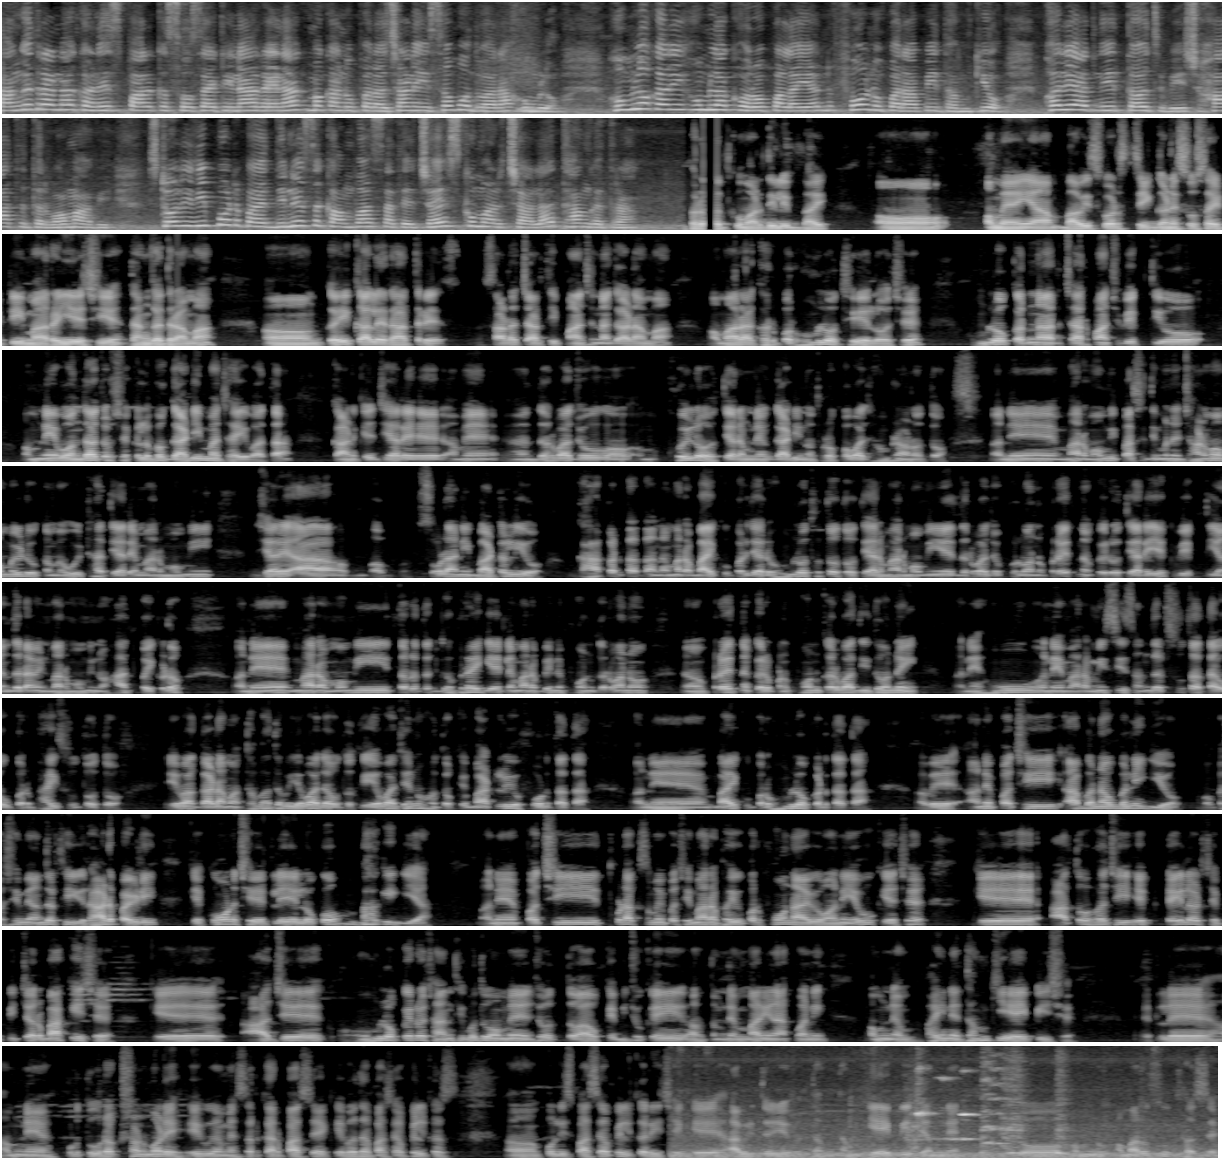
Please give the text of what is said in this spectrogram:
ધાંગધ્રાના Ganesh park સોસાયટીના રહેણાંક મકાન ઉપર અજાણ ઇસમો દ્વારા હુમલો. હુમલો કરી હુમલાખોરો પલાયન ફોન ઉપર આપી ધમકીઓ. ફરિયાદની તજવીજ હાથ ધરવામાં આવી. Story report by Dinesh Kamva સાથે જયેશકુમાર ચાલા, ધાંગધ્રા. ભરતકુમાર દિલીપભાઈ અમે અહીંયા બાવીસ વર્ષથી ગણેશ સોસાયટીમાં રહીએ છીએ ધાંગધ્રામાં. ગઈકાલે રાત્રે સાડા ચારથી પાંચના ગાળામાં અમારા ઘર પર હુમલો થયેલો છે. હુમલો કરનાર ચાર પાંચ વ્યક્તિઓ અમને એવો અંદાજો છે કે લગભગ ગાડીમાં જ આવ્યા હતા. કારણ કે જ્યારે અમે દરવાજો ખોલ્યો ત્યારે અમને ગાડીનો થોડોક અવાજ સંભળાણો હતો. અને મારા મમ્મી પાસેથી મને જાણવા મળ્યું કે અમે ઉઠ્યા ત્યારે મારા મમ્મી જ્યારે આ સોડાની બાટલીઓ ઘા કરતા હતા અને અમારા બાઇક ઉપર જ્યારે હુમલો થતો હતો ત્યારે મારા મમ્મીએ દરવાજો ખોલવાનો પ્રયત્ન કર્યો. ત્યારે એક વ્યક્તિ અંદર આવીને મારા મમ્મીનો હાથ પકડ્યો અને મારા મમ્મી તરત જ ગભરાઈ ગયા એટલે મારા ભાઈને ફોન કરવાનો પ્રયત્ન કર્યો, પણ ફોન કરવા દીધો નહીં. અને હું અને મારા મિસિસ અંદર સૂતા હતા, ઉપર ભાઈ સૂતો હતો. એવા ગાડામાં ધબાધબી અવાજ આવતો હતો. એવા એનો હતો કે બાટલીઓ ફોડતા હતા અને બાઇક ઉપર હુમલો કરતા હતા. હવે અને પછી આ બનાવ બની ગયો. પછી મેં અંદરથી રાડ પાડી કે કોણ છે એટલે એ લોકો ભાગી ગયા. અને પછી થોડાક સમય પછી મારા ભાઈ ઉપર ફોન આવ્યો અને એવું કહે છે કે આ તો હજી એક ટેલર છે પિક્ચર બાકી છે કે આ જે હુમલો કર્યો છે, આનાથી વધુ અમે જો કે બીજું કંઈ તમને મારી નાખવાની અમને ભાઈને ધમકી આપી છે. એટલે અમને પૂરતું રક્ષણ મળે એવું અમે સરકાર પાસે કે બધા પાસે અપીલ પોલીસ પાસે અપીલ કરી છે કે આવી રીતે ધમકી આપી છે અમને, તો અમારું શું થશે?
